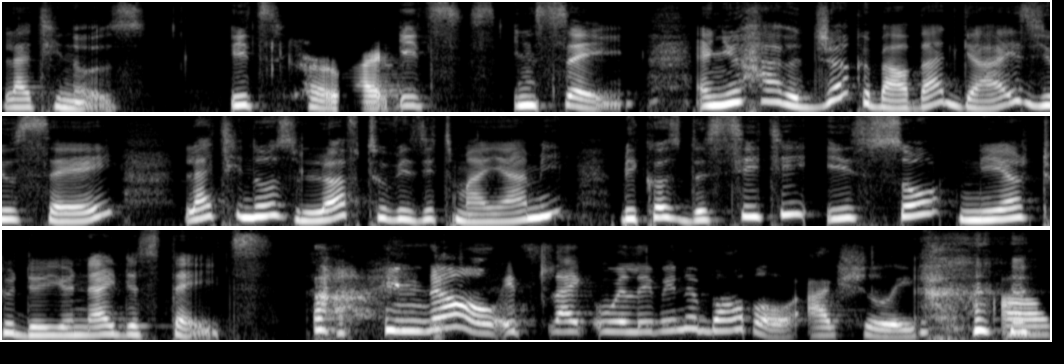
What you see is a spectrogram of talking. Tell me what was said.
Latinos. It's Correct. it's insane. And you have a joke about that, guys. You say Latinos love to visit Miami because the city is so near to the United States. I know. It's like we live in a bubble, actually. um,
